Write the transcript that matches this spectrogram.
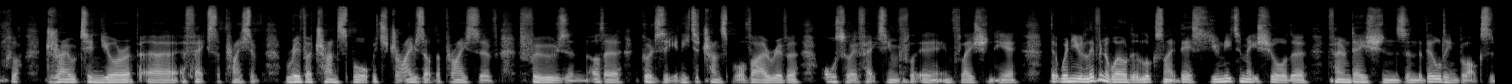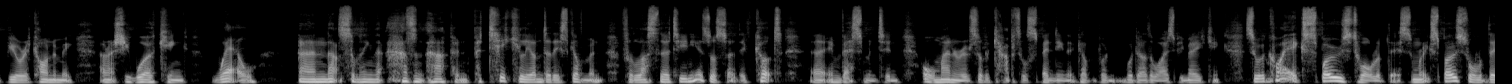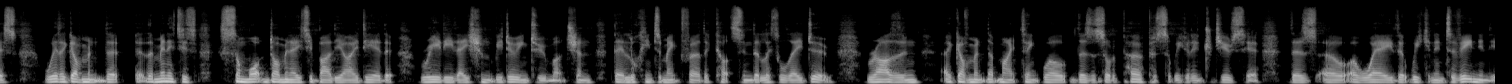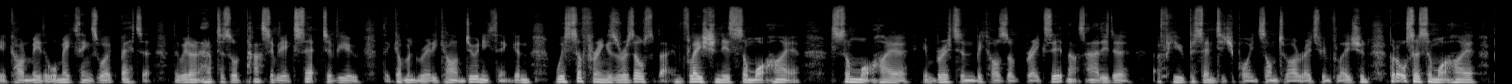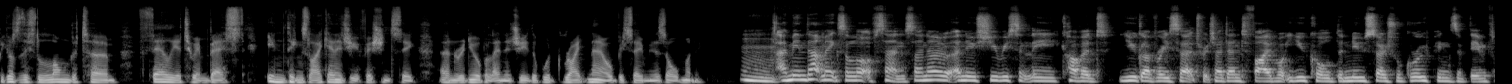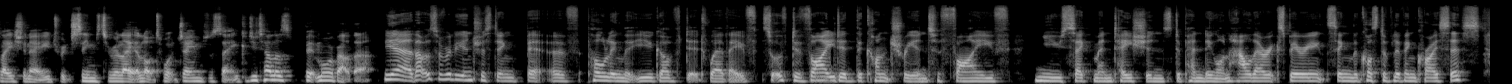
drought in Europe uh, affects the price of river transport, which drives up the price of foods and other goods that you need to transport via river. Also affects infl- uh, inflation here. That when you live in a world that looks like this, you need to make sure the foundations and the building blocks of your economy are actually working well and that's something that hasn't happened, particularly under this government, for the last 13 years or so. They've cut uh, investment in all manner of sort of capital spending that government would otherwise be making. So we're quite exposed to all of this. And we're exposed to all of this with a government that at the minute is somewhat dominated by the idea that really they shouldn't be doing too much and they're looking to make further cuts in the little they do, rather than a government that might think, well, there's a sort of purpose that we could introduce here. There's a, a way that we can intervene in the economy that will make things work better, that we don't have to sort of passively accept a view that government really can't do anything. And we're suffering as a result of that. Inflation is somewhat higher, somewhat higher in Britain because of Brexit. That's added a, a few percentage points onto our rate of inflation, but also somewhat higher because of this longer term failure to invest in things like energy efficiency and renewable energy that would right now be saving us all money. Mm, I mean, that makes a lot of sense. I know, Anoosh, you recently covered YouGov research, which identified what you called the new social groupings of the inflation age, which seems to relate a lot to what James was saying. Could you tell us a bit more about that? Yeah, that was a really interesting bit of polling that YouGov did, where they've sort of divided the country into five new segmentations depending on how they're experiencing the cost of living crisis.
